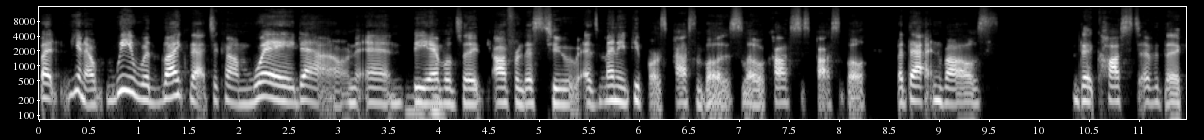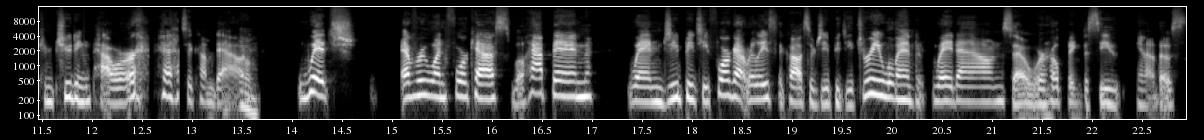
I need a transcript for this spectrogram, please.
But, you know, we would like that to come way down and be mm-hmm. able to offer this to as many people as possible at as low a cost as possible. But that involves the cost of the computing power to come down, oh. which everyone forecasts will happen when GPT-4 got released, the cost of GPT-3 went way down. So we're mm-hmm. hoping to see, you know, those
